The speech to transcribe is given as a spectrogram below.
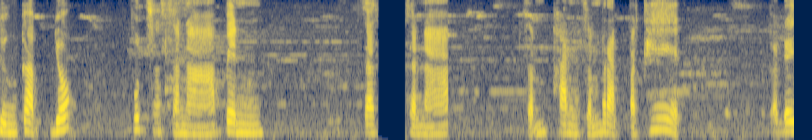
ถึงกับยกพุทธศาสนาเป็นศาสนาสำคัญสำหรับประเทศ ก็ได้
